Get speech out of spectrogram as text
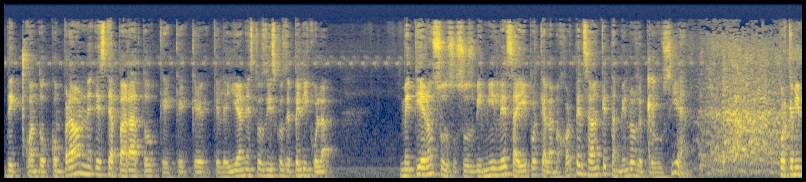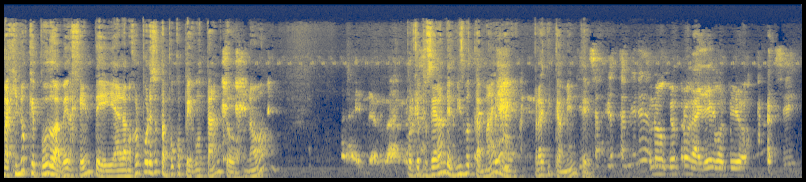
de cuando compraron este aparato que, que- que- que leían estos discos de película, metieron sus, sus viniles ahí porque a lo mejor pensaban que también los reproducían. Porque me imagino que pudo haber gente y a lo mejor por eso tampoco pegó tanto, ¿no? Porque pues eran del mismo tamaño, prácticamente. También era Uno que otro gallego, tío. Sí.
